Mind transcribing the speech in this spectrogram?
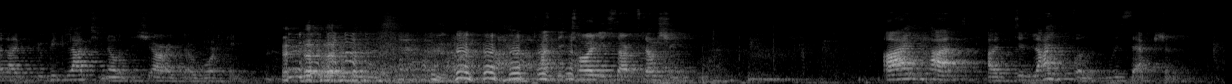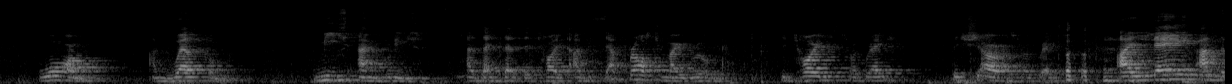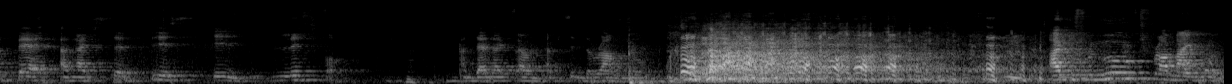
well, I'd be glad to know the showers are working. and the toilets are flushing. I had a delightful reception, warm and welcome, meet and greet. As I said, the toilet, I was brought to my room. The toilets were great, the showers were great. I lay on the bed and I said, this is blissful. And then I found I was in the wrong room. I was removed from my room.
